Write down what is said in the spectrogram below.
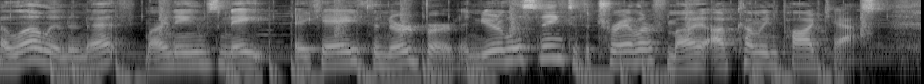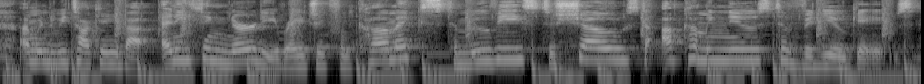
Hello, Internet. My name's Nate, aka the Nerdbird, and you're listening to the trailer for my upcoming podcast. I'm going to be talking about anything nerdy, ranging from comics to movies to shows to upcoming news to video games.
